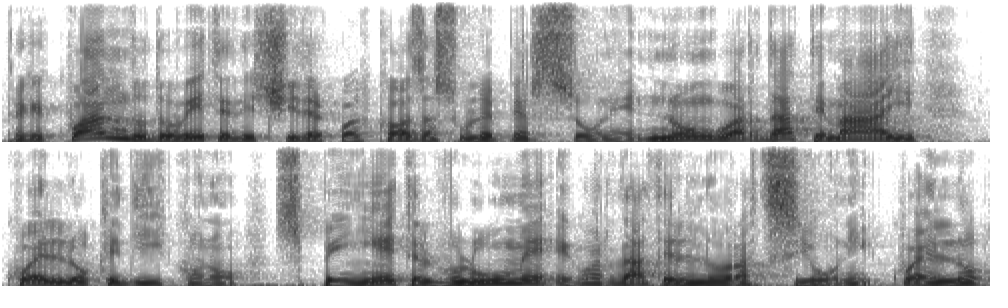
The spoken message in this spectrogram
Perché quando dovete decidere qualcosa sulle persone non guardate mai quello che dicono, spegnete il volume e guardate le loro azioni, quello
